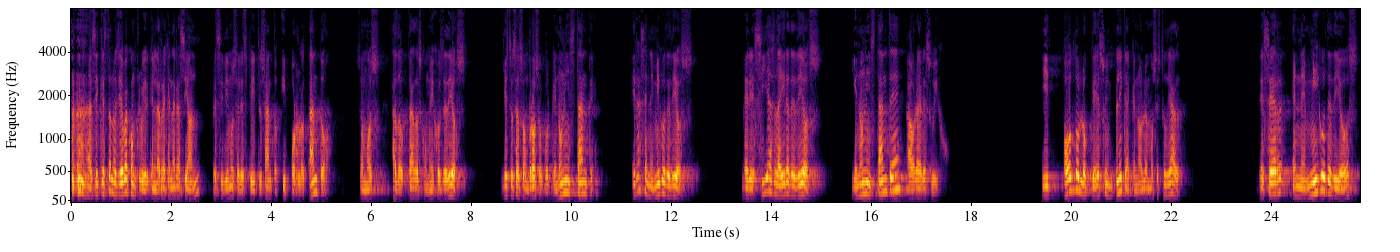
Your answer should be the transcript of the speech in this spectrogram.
Así que esto nos lleva a concluir que en la regeneración recibimos el Espíritu Santo y por lo tanto somos adoptados como hijos de Dios. Y esto es asombroso porque en un instante eras enemigo de Dios, merecías la ira de Dios y en un instante ahora eres su hijo. Y todo lo que eso implica, que no lo hemos estudiado, de ser enemigo de Dios,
